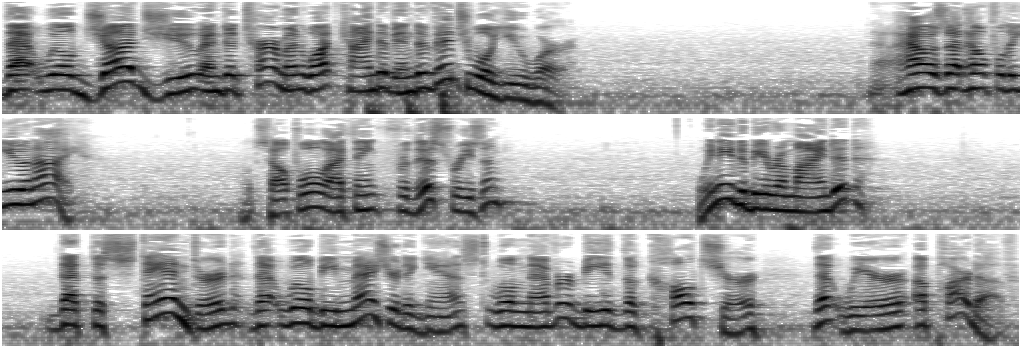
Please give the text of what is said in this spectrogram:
that will judge you and determine what kind of individual you were. Now, how is that helpful to you and I? Well, it's helpful, I think, for this reason. We need to be reminded that the standard that will be measured against will never be the culture that we're a part of.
